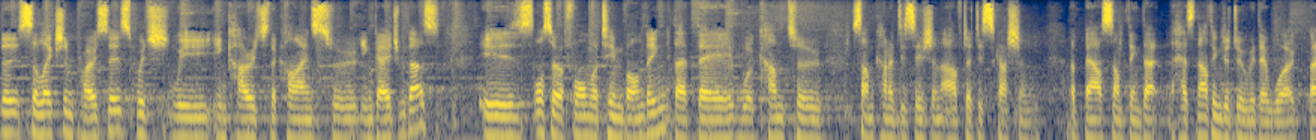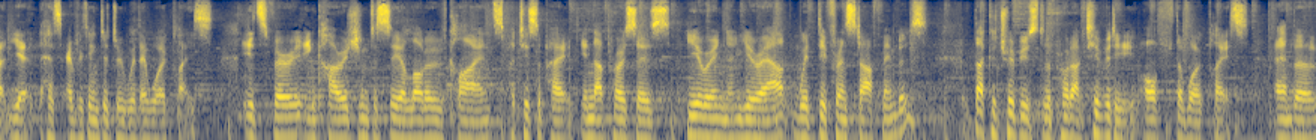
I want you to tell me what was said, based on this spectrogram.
The selection process, which we encourage the clients to engage with us, is also a form of team bonding that they will come to some kind of decision after discussion about something that has nothing to do with their work but yet has everything to do with their workplace. It's very encouraging to see a lot of clients participate in that process year in and year out with different staff members. That contributes to the productivity of the workplace and the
